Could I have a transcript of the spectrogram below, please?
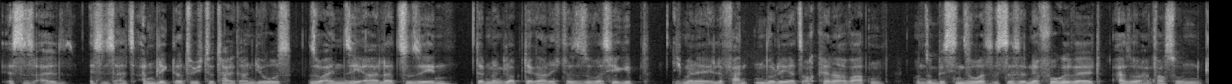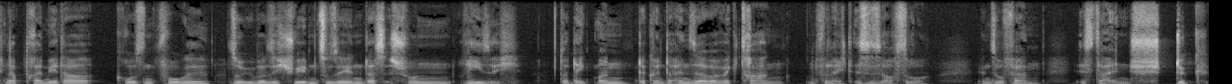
ist es als, ist es als Anblick natürlich total grandios, so einen Seeadler zu sehen, denn man glaubt ja gar nicht, dass es sowas hier gibt. Ich meine, Elefanten würde jetzt auch keiner erwarten. Und so ein bisschen sowas ist das in der Vogelwelt. Also einfach so einen knapp drei Meter großen Vogel so über sich schweben zu sehen, das ist schon riesig. Da denkt man, der könnte einen selber wegtragen. Und vielleicht ist es auch so. Insofern ist da ein Stück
